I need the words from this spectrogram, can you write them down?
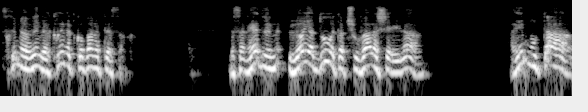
צריכים להקריב את קורבן הפסח. בסנהדרין לא ידעו את התשובה לשאלה האם מותר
